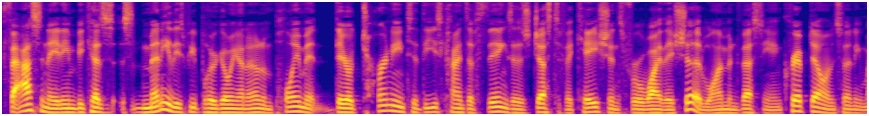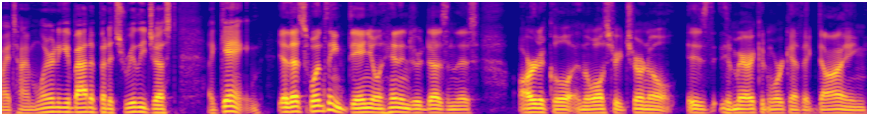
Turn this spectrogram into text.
fascinating because many of these people who are going on unemployment, they're turning to these kinds of things as justifications for why they should. Well, I'm investing in crypto. I'm spending my time learning about it, but it's really just a game. Yeah, that's one thing Daniel Henninger does in this article in the Wall Street Journal is the American work ethic dying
